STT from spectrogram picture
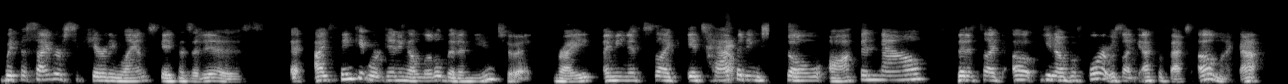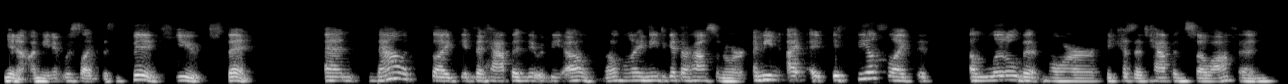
with the cybersecurity landscape as it is, eh, I think it, we're getting a little bit immune to it, right? I mean, it's like it's happening yeah. so often now that it's like, oh, you know, before it was like Equifax. Oh my god, you know, I mean, it was like this big, huge thing. And now it's like if it happened, it would be, oh, well, they need to get their house in order. I mean, I, it feels like it's a little bit more because it happens so often.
